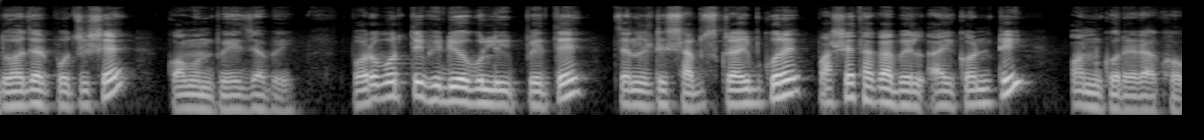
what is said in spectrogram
দু হাজার পঁচিশে কমন পেয়ে যাবে। পরবর্তী ভিডিওগুলি পেতে চ্যানেলটি সাবস্ক্রাইব করে পাশে থাকা বেল আইকনটি অন করে রাখো।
